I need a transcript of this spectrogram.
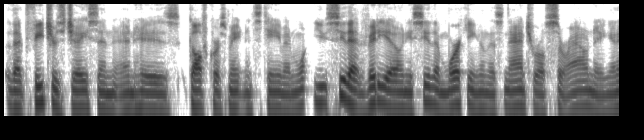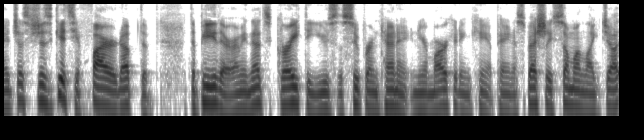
that features Jason and his golf course maintenance team. And you see that video and you see them working in this natural surrounding, and it just just gets you fired up to to be there. I mean, that's great to use the superintendent in your marketing campaign, especially someone like J-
